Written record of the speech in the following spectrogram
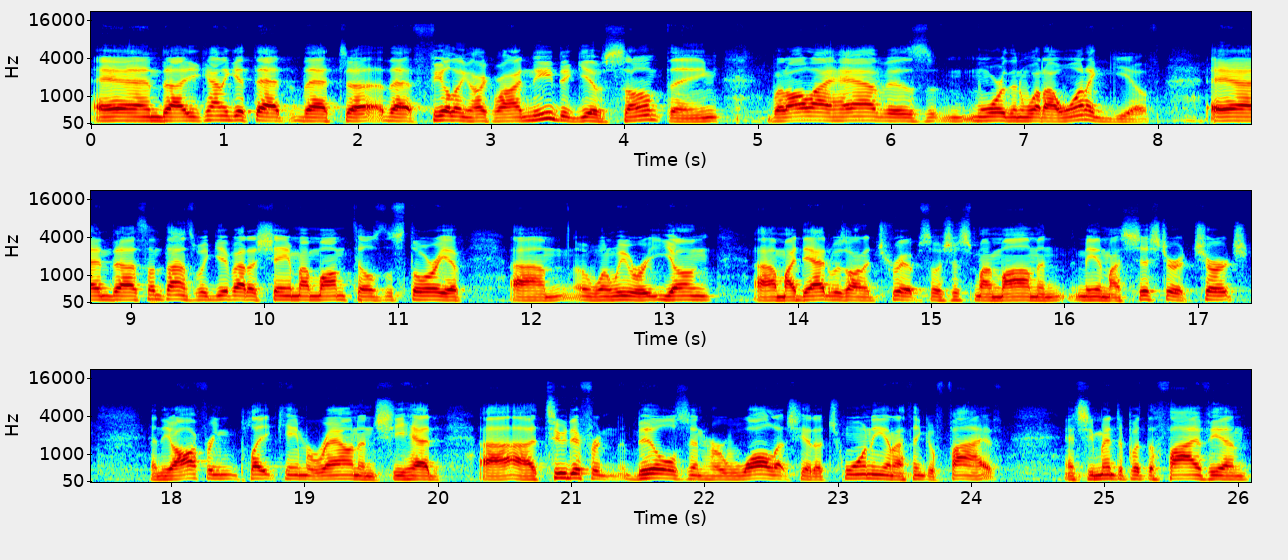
and uh, you kind of get that that uh, that feeling like, well, I need to give something, but all I have is more than what I want to give. And uh, sometimes we give out of shame. My mom tells the story of um, when we were young. Uh, my dad was on a trip, so it's just my mom and me and my sister at church. and the offering plate came around, and she had uh, uh, two different bills in her wallet. She had a 20 and I think a 5. And she meant to put the 5 in,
